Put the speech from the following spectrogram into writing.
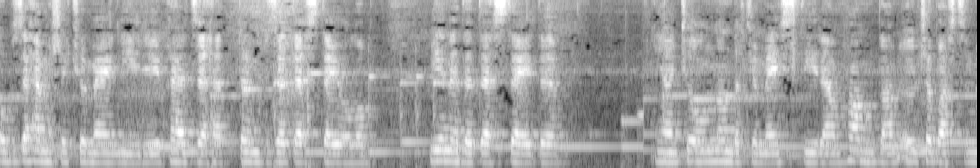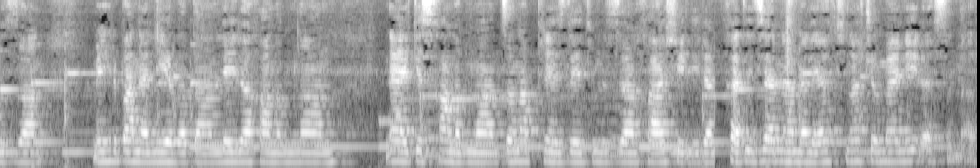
O bizə həmişə kömək eləyir, hər cəhətdən bizə dəstək olub. Yenə də dəstəkdir. Yəni ki, ondan da kömək istəyirəm. Hamıdan, ölkə başçımızdan, Mehriban Əliyevadan, Leyla xanımdan, Nərgiz xanımdan, cənab prezidentimizdən xahiş edirəm. Xədicənin əməliyyatına köməklik eləsinlər.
